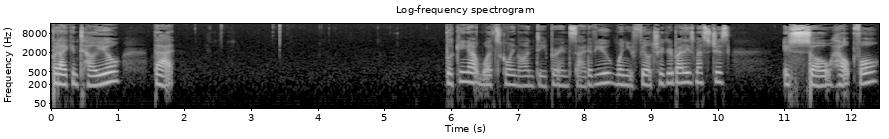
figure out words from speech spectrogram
But I can tell you that looking at what's going on deeper inside of you when you feel triggered by these messages is so helpful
